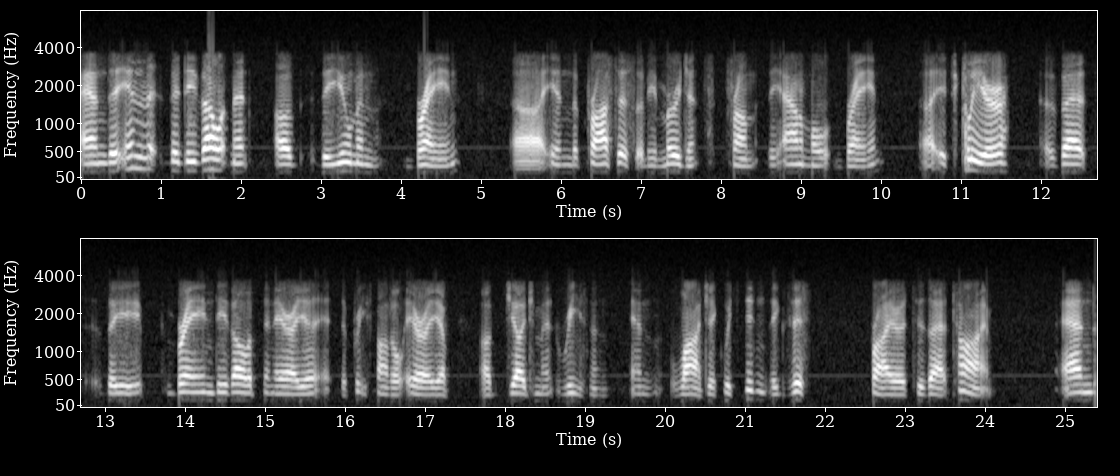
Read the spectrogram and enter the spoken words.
And in the development of the human brain, uh, in the process of emergence from the animal brain, uh, it's clear that the brain developed an area, the prefrontal area of judgment, reason, and logic, which didn't exist prior to that time. And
